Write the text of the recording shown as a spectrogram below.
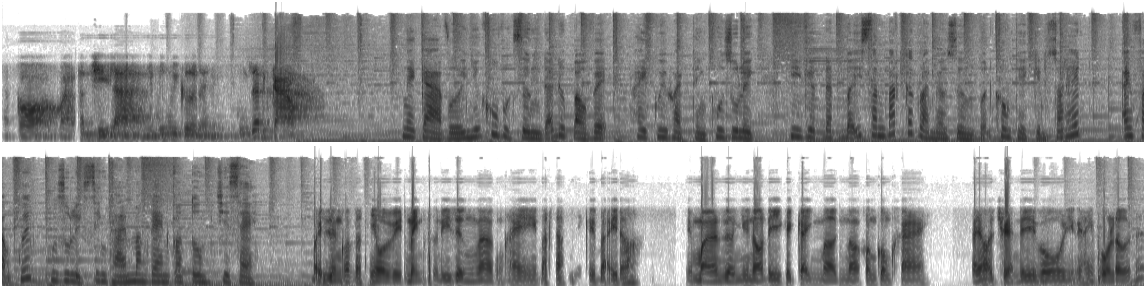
là có và thậm chí là những cái nguy cơ này cũng rất là cao ngay cả với những khu vực rừng đã được bảo vệ hay quy hoạch thành khu du lịch thì việc đặt bẫy săn bắt các loài mèo rừng vẫn không thể kiểm soát hết. Anh Phạm Quyết, khu du lịch sinh thái Măng Đen Con Tum chia sẻ. Bẫy rừng có rất nhiều vì mình thường đi rừng và cũng hay bắt gặp những cái bẫy đó. Nhưng mà dường như nó đi cái kênh mà nó không công khai đấy họ chuyển đi vô những cái thành phố lớn ấy.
